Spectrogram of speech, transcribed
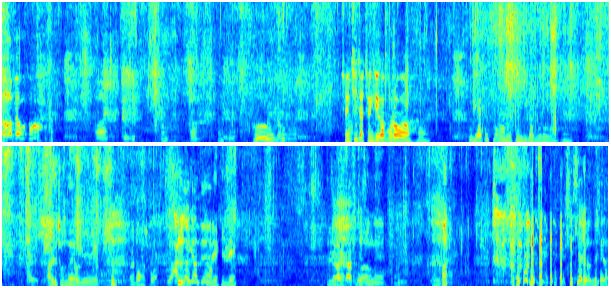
아 배고파. 전 진짜 전기가 부러워. 우리 같은 초보면 전기가 부러워. 아 근데 좋네 여기 여기 너무 좋아 아기자기한데요. 힐링 힐링 힐링하기 딱 진짜 좋아 좋네. 진짜 좋네요.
